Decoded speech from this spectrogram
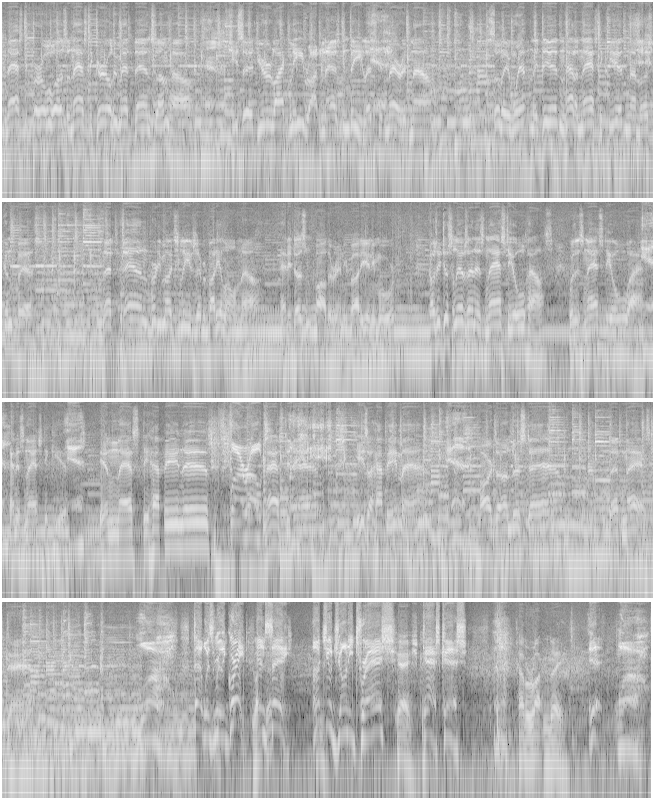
Nasty Pearl was a nasty girl who met Dan somehow. She said, You're like me, rotten as can be. Let's get married now. So they went and they did and had a nasty kid, and I must confess that Dan pretty much leaves everybody alone now, and he doesn't bother anybody anymore, because he just lives in his nasty old house with his nasty old wife and his nasty kid. In nasty happiness. Nasty Dan. He's a happy man. Yeah. Hard to understand that nasty Dan. Wow, that was really great. Like and that? say, aren't you Johnny Trash? Cash. Cash, cash. Have a rotten day. Yeah. Wow.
